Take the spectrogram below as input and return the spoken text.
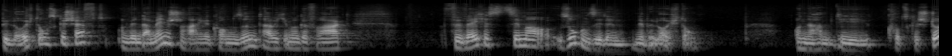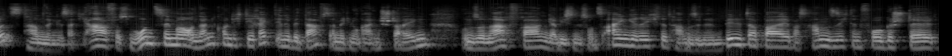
Beleuchtungsgeschäft und wenn da Menschen reingekommen sind, habe ich immer gefragt, für welches Zimmer suchen Sie denn eine Beleuchtung? Und dann haben die kurz gestutzt, haben dann gesagt, ja, fürs Wohnzimmer. Und dann konnte ich direkt in eine Bedarfsermittlung einsteigen und so nachfragen, ja, wie sind es sonst eingerichtet? Haben Sie ein Bild dabei? Was haben Sie sich denn vorgestellt?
